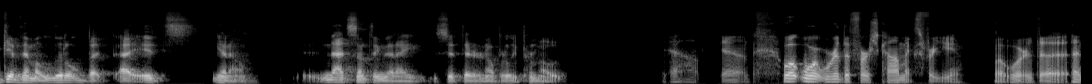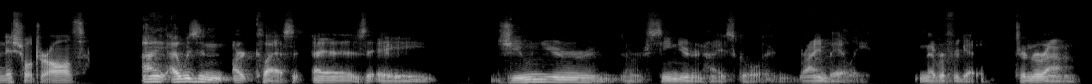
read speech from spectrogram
give them a little, but uh, it's you know not something that I sit there and overly promote. Yeah, yeah. What, what were the first comics for you? What were the initial draws? I, I was in art class as a junior or senior in high school, and Brian Bailey, never mm-hmm. forget it, turned around,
